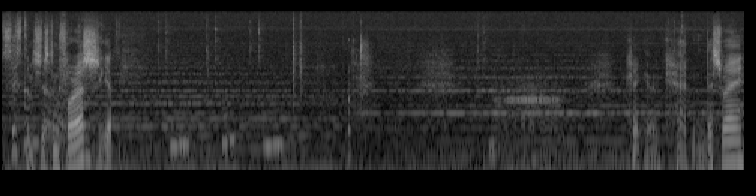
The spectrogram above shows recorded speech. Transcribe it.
System, system for us. Yep. Okay, you're heading this way.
